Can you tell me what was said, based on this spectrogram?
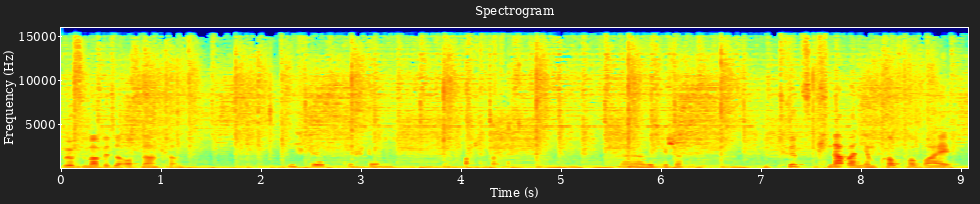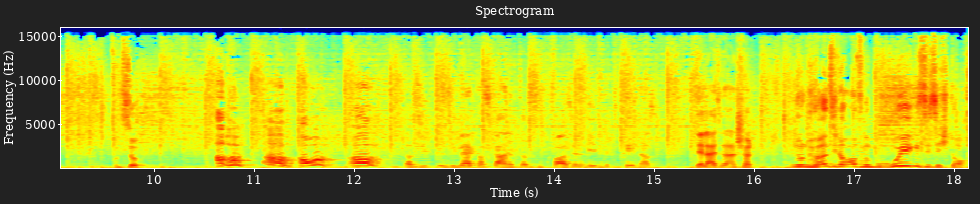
Würfel mal bitte auf Nahkampf. Die stirbt bestimmt. Ah, nicht geschafft. Du trittst knapp an ihrem Kopf vorbei und so. Aua, aua, aua, aua. Also sie, sie merkt das gar nicht, dass du quasi daneben getreten hast. Der Leiter der Anstalt. Nun hören Sie doch auf, nun beruhigen Sie sich doch.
